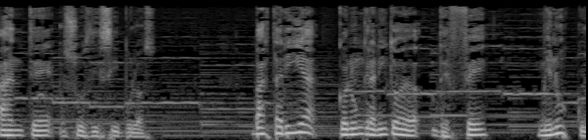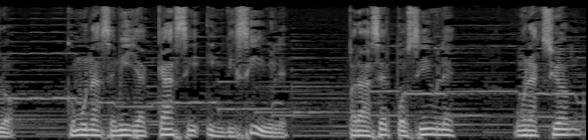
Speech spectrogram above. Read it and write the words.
ante sus discípulos. Bastaría con un granito de fe minúsculo, como una semilla casi invisible, para hacer posible una acción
